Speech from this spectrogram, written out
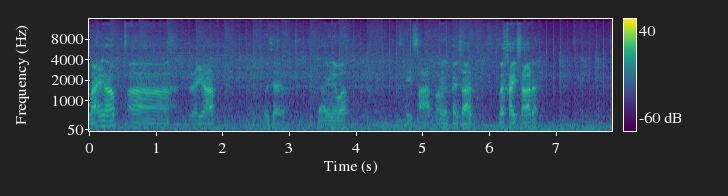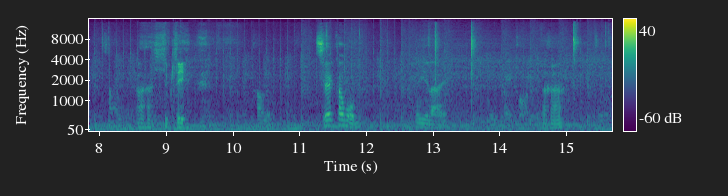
ไลฟ์ครับ อ่าระยัดไม่ใช่เหรอได้เลยวะใช้ซาร์ก็เออใครซัดแล้วใครซัดอะช่างมันอ่าสิบสี่เข้าเลยเช็คครับผม ไม่มีอะไรหนึ่งไปก่อนอะฮะโจทย์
